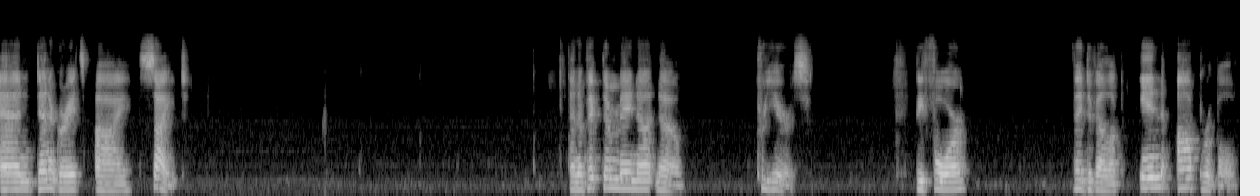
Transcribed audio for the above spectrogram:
and denigrates eye sight. And a victim may not know for years before they develop inoperable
